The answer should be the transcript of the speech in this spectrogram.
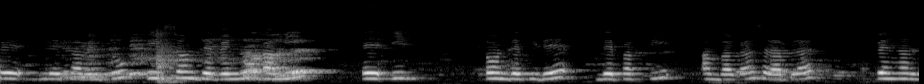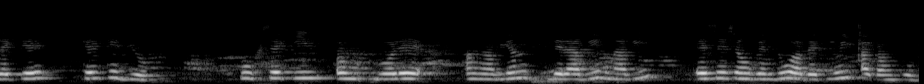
Après les aventures, ils sont devenus amis et ils ont décidé de partir en vacances à la plage pendant quelques jours. Pour ce qu'ils ont volé un avion de la Navi et se sont rendus avec lui à Cancun.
